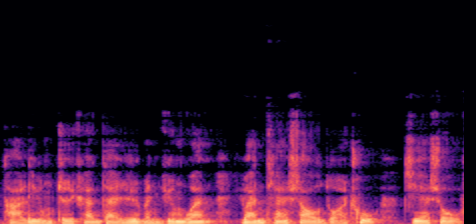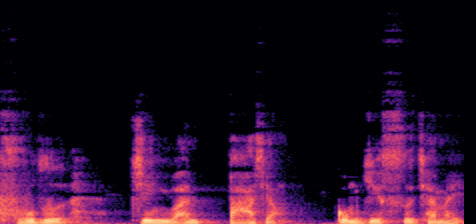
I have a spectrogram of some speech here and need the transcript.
他利用职权在日本军官原田少佐处接收福字金元八箱，共计四千枚，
